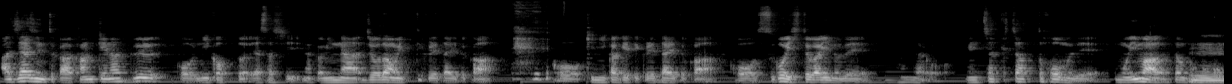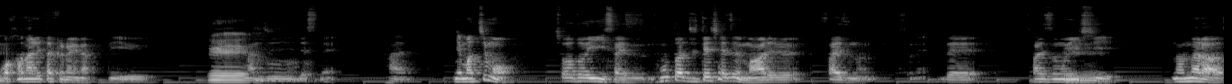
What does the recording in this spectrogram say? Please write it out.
アジア人とか関係なく、こう、ニコッと優しい、なんかみんな冗談を言ってくれたりとか、こう、気にかけてくれたりとか、こう、すごい人がいいので、なんだろう、めちゃくちゃアットホームで、もう今は多分うんここ離れたくないなっていうえー、感じですね。はい。で、街もちょうどいいサイズ、本当は自転車で全部回れるサイズなんですよね。で、サイズもいいし、なんなら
